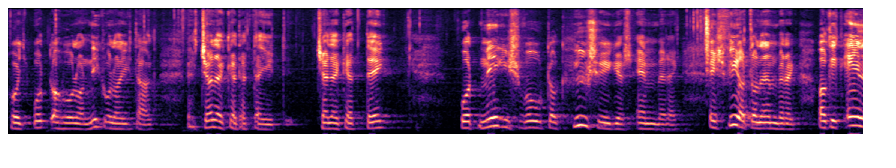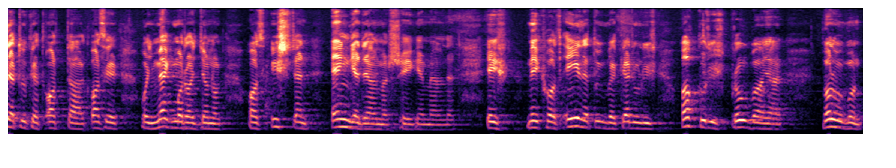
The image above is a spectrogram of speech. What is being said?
hogy ott, ahol a Nikolaiták cselekedeteit cselekedték, ott mégis voltak hűséges emberek, és fiatal emberek, akik életüket adták azért, hogy megmaradjanak az Isten engedelmessége mellett. És még ha az életükbe kerül is, akkor is próbálják valóban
